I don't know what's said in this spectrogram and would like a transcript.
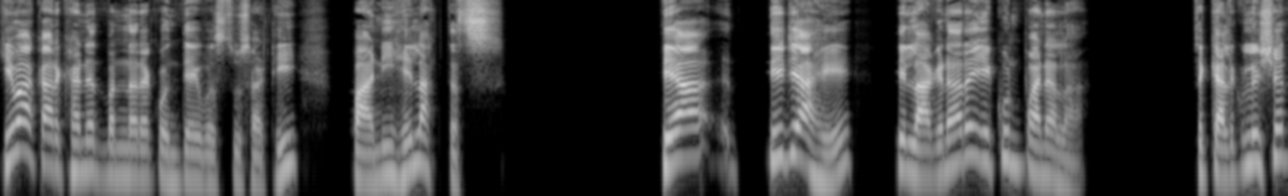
किंवा कारखान्यात बनणाऱ्या कोणत्याही वस्तूसाठी पाणी हे लागतच. त्या ते जे आहे ते लागणाऱ्या एकूण पाण्याला कॅल्क्युलेशन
